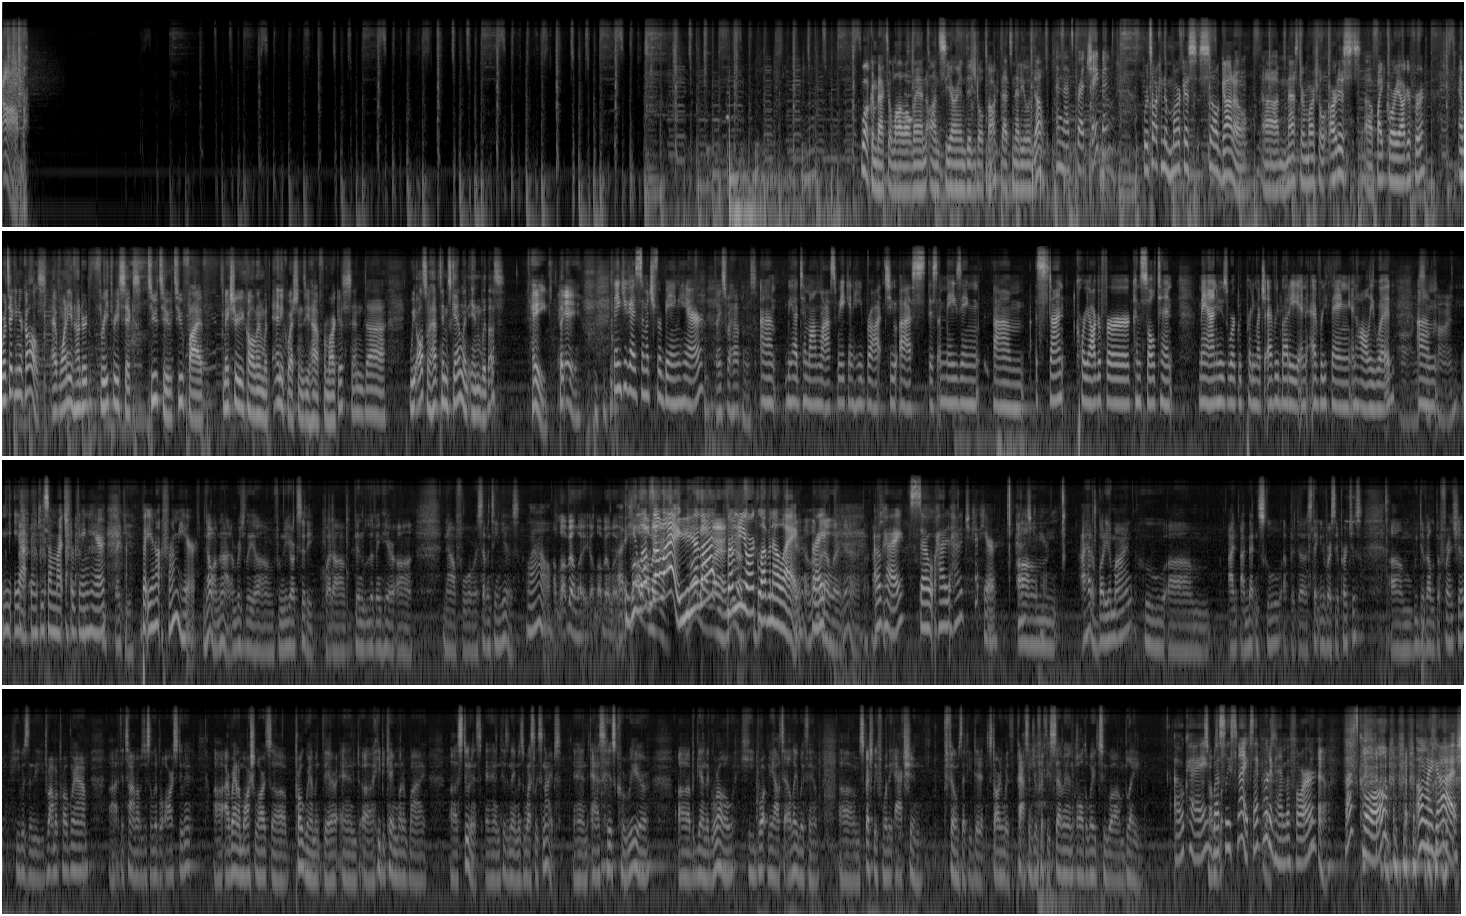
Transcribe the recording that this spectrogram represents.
SiriusXM.com. Welcome back to La La Land on CRN Digital Talk. That's Nettie Liddell. And that's Brett Chapin. We're talking to Marcus Salgado, uh, master martial artist, uh, fight choreographer, and we're taking your calls at 1 800 336 2225. Make sure you call in with any questions you have for Marcus. And uh, we also have Tim Scanlon in with us. Hey. Thank- Hey, Thank you guys so much for being here. thanks for having us. Um, we had Tim on last week, and he brought to us this amazing um, stunt choreographer, consultant man who's worked with pretty much everybody and everything in Hollywood. You're Um, so kind. Yeah, thank you so much for being here. Thank you. But you're not from here. No, I'm not. I'm originally um, from New York City, but I've been living here uh, now for 17 years. Wow. I love LA. I love LA. Uh, he La La loves Land. LA. You hear La La that? From yeah. New York, loving LA. Yeah, love right? LA. Yeah. absolutely. Okay. So how did how did you get here? How did you get here? Um, I had a buddy of mine who um, I, I met in school up at uh, State University of Purchase. Um, we developed a friendship. He was in the drama program. Uh, at the time, I was just a liberal arts student. Uh, I ran a martial arts uh, program there, and uh, he became one of my uh, students. And his name is Wesley Snipes. And as his career began to grow, he brought me out to LA with him, um, especially for the action films that he did, starting with Passenger 57 all the way to um, Blade. Okay, So Wesley Snipes. I've heard of him before. Yeah. That's cool. oh my gosh.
